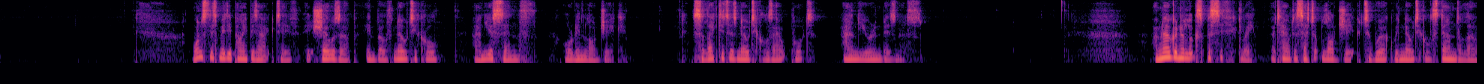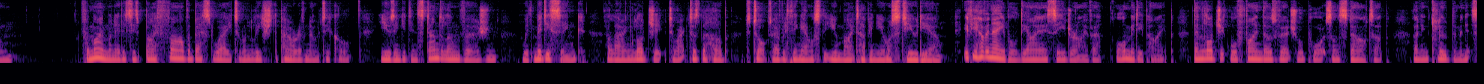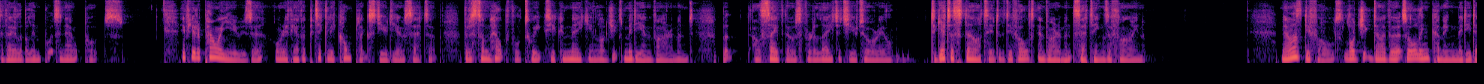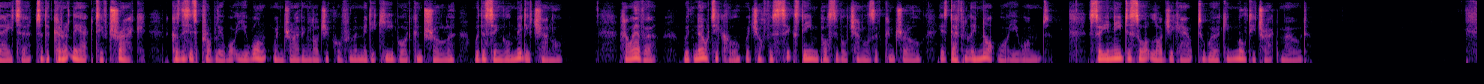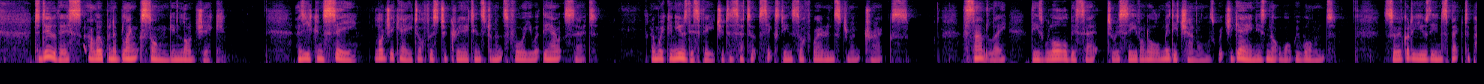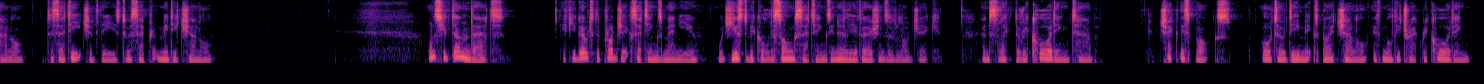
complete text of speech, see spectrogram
Once this MidiPipe is active, it shows up in both noatikl and your synth or in Logic. Select it as noatikl's output and you're in business. I'm now going to look specifically at how to set up Logic to work with noatikl standalone. For my money, this is by far the best way to unleash the power of noatikl, using it in standalone version with MIDI sync, allowing Logic to act as the hub to talk to everything else that you might have in your studio. If you have enabled the IAC driver or MidiPipe, then Logic will find those virtual ports on startup and include them in its available inputs and outputs. If you're a power user, or if you have a particularly complex studio setup, there are some helpful tweaks you can make in Logic's MIDI environment, but I'll save those for a later tutorial. To get us started, the default environment settings are fine. Now as default, Logic diverts all incoming MIDI data to the currently active track, because this is probably what you want when driving Logical from a MIDI keyboard controller with a single MIDI channel. However, with noatikl, which offers 16 possible channels of control, it's definitely not what you want. So you need to sort Logic out to work in multitrack mode. To do this, I'll open a blank song in Logic. As you can see, Logic 8 offers to create instruments for you at the outset, and we can use this feature to set up 16 software instrument tracks. Sadly, these will all be set to receive on all MIDI channels, which again is not what we want. So we've got to use the inspector panel to set each of these to a separate MIDI channel. Once you've done that, if you go to the project settings menu, which used to be called the song settings in earlier versions of Logic, and select the recording tab, check this box, auto demix by channel if multitrack recording.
